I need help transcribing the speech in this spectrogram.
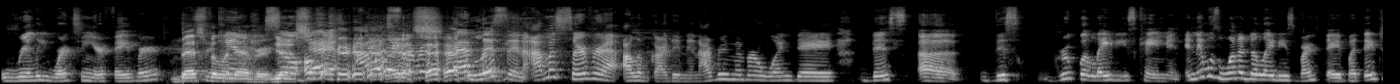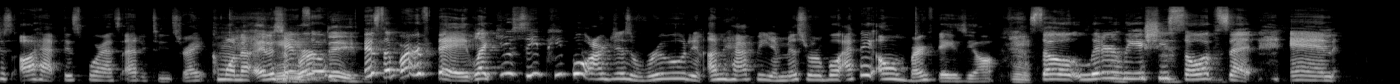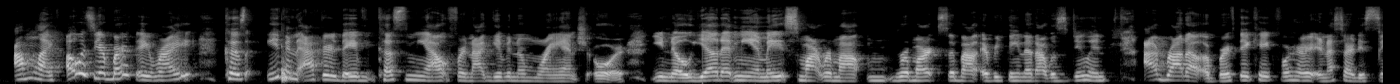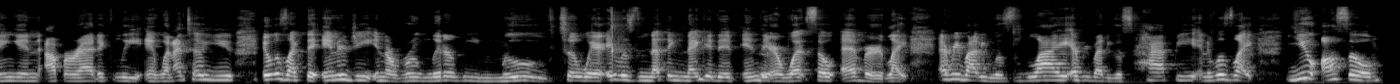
really works in your favor? Best feeling Can- ever. So, Yes. okay, I'm a server. Listen, I'm a server at Olive Garden, and I remember one day this uh this group of ladies came in, and it was one of the ladies' birthday, but they just all had piss poor ass attitudes, right? Come on now, and it's a And so- birthday. It's a birthday. Like you see, people are just rude and unhappy and miserable at their own birthdays, y'all. Mm. So literally, she's so upset, and I'm like, "Oh, it's your birthday, right?" Because even after they've cussed me out for not giving them ranch, or you know, yelled at me and made smart remou- remarks about everything that I was doing, I brought out a birthday cake for her, and I started singing operatically. And when I tell you, it was like the energy in the room literally moved to where it was nothing negative in there whatsoever. Like everybody was light, everybody was happy, and it was like you also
